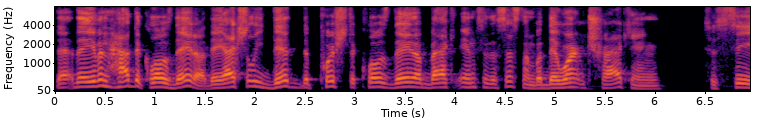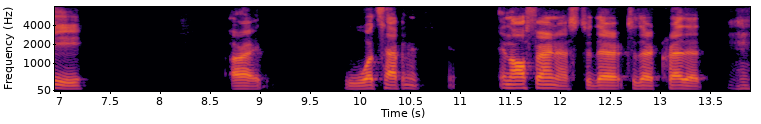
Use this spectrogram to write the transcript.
They, they even had the closed data. They actually did the push the closed data back into the system, but they weren't tracking to see all right what's happening in all fairness to their to their credit Mhm.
